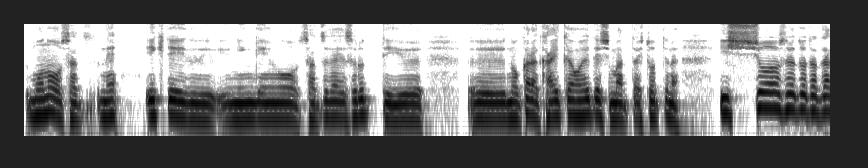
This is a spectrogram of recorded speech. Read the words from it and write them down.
ものを殺、ね、生きている人間を殺害するっていうのから快感を得てしまった人っていうのは、一生それと戦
